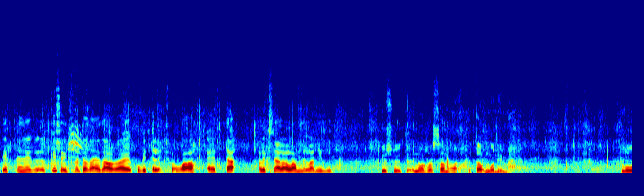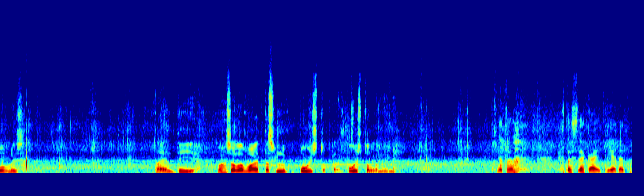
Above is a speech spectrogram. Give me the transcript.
Tiedätkö, Kysyinkö mä tätä jotain vai kuvittelinko mä vaan, että oliko näillä lammilla nimi? Kysyit, en osaa sanoa, että onko nimeä. Luulis. Tai en tiedä. Voihan se olla vaan, että tässä on niinku puistolla, puistolla nimi. jota, jota sitäkään ei tiedetä.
